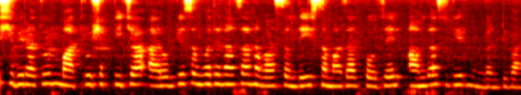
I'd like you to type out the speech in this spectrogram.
शिबिरातून मातृशक्तीच्या आरोग्य संवर्धनाचा नवा संदेश समाजात पोहोचेल आमदार सुधीर मुनगंटीवार.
